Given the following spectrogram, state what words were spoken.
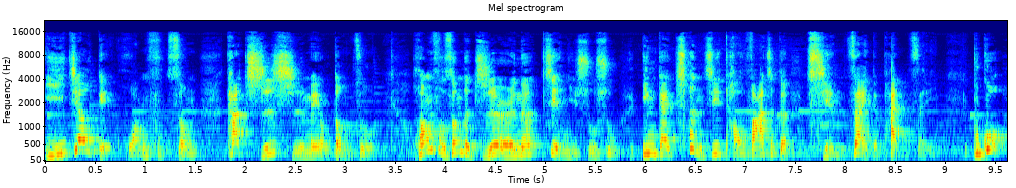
移交给皇甫嵩，他迟迟没有动作。皇甫嵩的侄儿呢，建议叔叔应该趁机讨伐这个潜在的叛贼。不过，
